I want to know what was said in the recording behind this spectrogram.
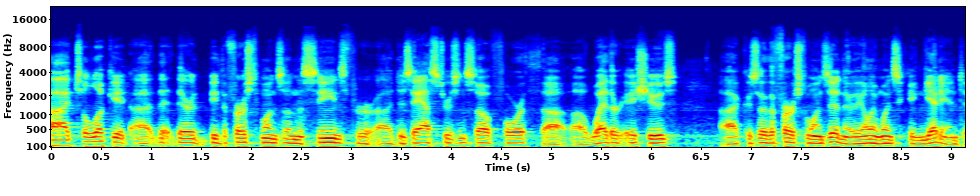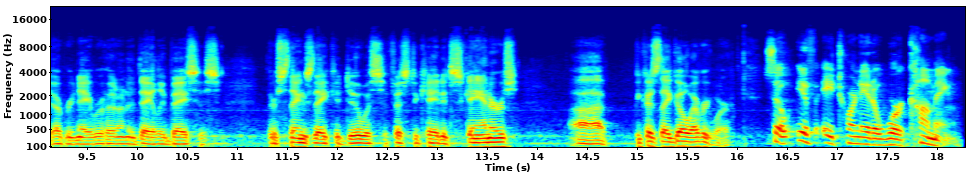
Uh, to look at, uh, they'd be the first ones on the scenes for uh, disasters and so forth, uh, uh, weather issues, because they're the first ones in. They're the only ones who can get into every neighborhood on a daily basis. There's things they could do with sophisticated scanners because they go everywhere. So if a tornado were coming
